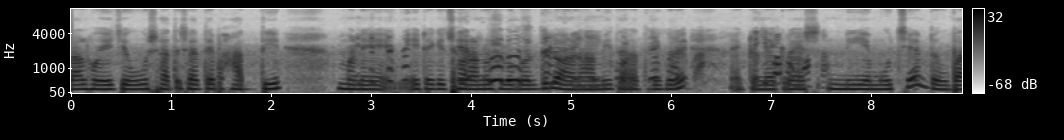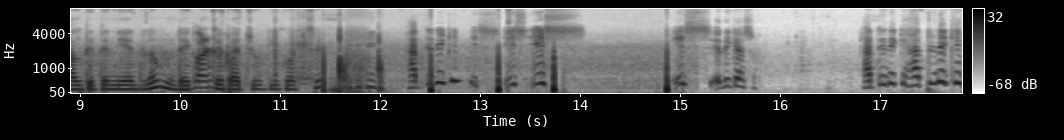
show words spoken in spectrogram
লাল হয়েছে ও সাথে সাথে হাত দিয়ে মানে এটাকে ছড়ানো শুরু করে দিল আর আমি তাড়াতাড়ি করে একটা নেকড়া নিয়ে মুছে তো বালতিতে নিয়ে দিলাম। দেখতে পাচ্ছ কি করছে। হাতে দেখি ইস ইস ইস ইস এদিকে আসো। হাতে দেখি হাতে দেখি।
